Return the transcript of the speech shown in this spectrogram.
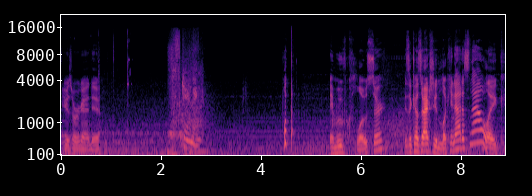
Here's what we're gonna do. Scanning. What the? It moved closer? Is it because they're actually looking at us now? Like...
